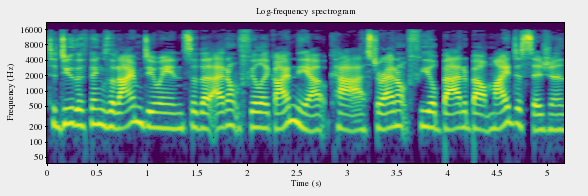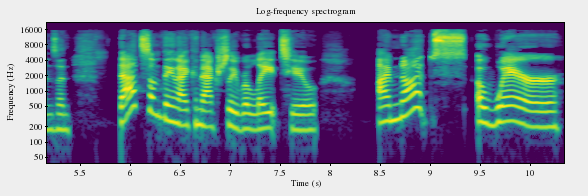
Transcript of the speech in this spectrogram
to do the things that I'm doing so that I don't feel like I'm the outcast or I don't feel bad about my decisions." And that's something I can actually relate to. I'm not aware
